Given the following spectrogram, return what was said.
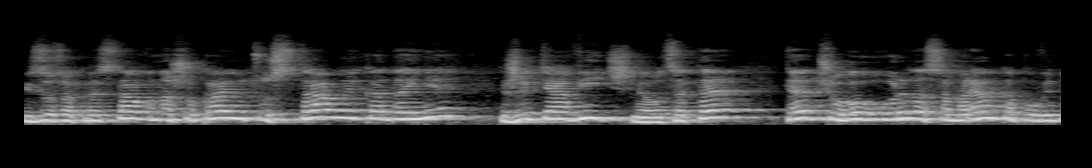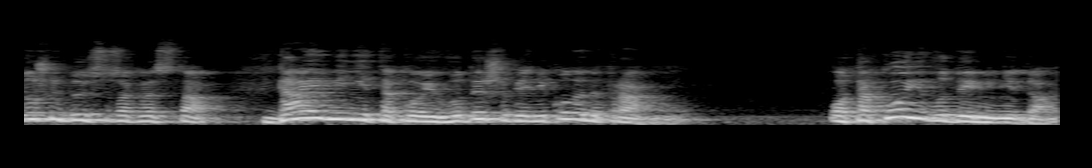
в Ісуса Христа, вона шукає цю страву, яка дає життя вічне. Оце те, те, чого говорила Самарянка по відношенню до Ісуса Христа. Дай мені такої води, щоб я ніколи не прагнув. Отакої води мені дай.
